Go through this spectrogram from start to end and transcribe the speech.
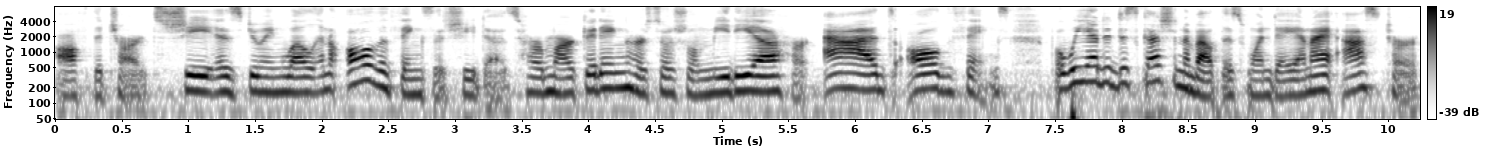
off the charts. She is doing well in all the things that she does her marketing, her social media, her ads, all the things. But we had a discussion about this one day, and I asked her,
